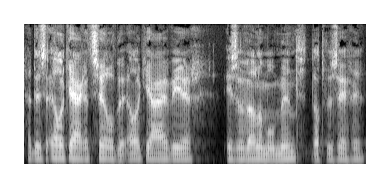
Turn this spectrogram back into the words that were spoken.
Het is elk jaar hetzelfde. Elk jaar weer is er wel een moment dat we zeggen...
